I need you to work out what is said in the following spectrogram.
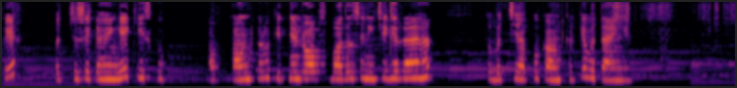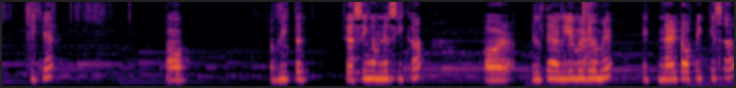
फिर बच्चे से कहेंगे कि इसको आप काउंट करो कितने ड्रॉप्स बादल से नीचे गिर रहे हैं। तो बच्चे आपको काउंट करके बताएँगे। ठीक है? आप अभी तक ट्रेसिंग हमने सीखा और मिलते हैं अगली वीडियो में एक नए टॉपिक के साथ।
